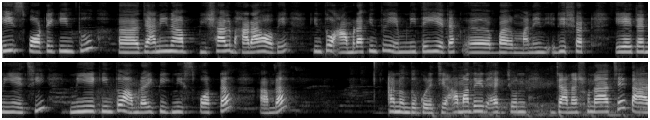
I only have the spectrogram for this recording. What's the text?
এই স্পটে কিন্তু জানি না বিশাল ভাড়া হবে, কিন্তু আমরা কিন্তু এমনিতেই এটা মানে রিসর্ট এটা নিয়েছি। নিয়ে কিন্তু আমরা এই পিকনিক স্পটটা আমরা আনন্দ করেছি। আমাদের একজন জানাশোনা আছে, তার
